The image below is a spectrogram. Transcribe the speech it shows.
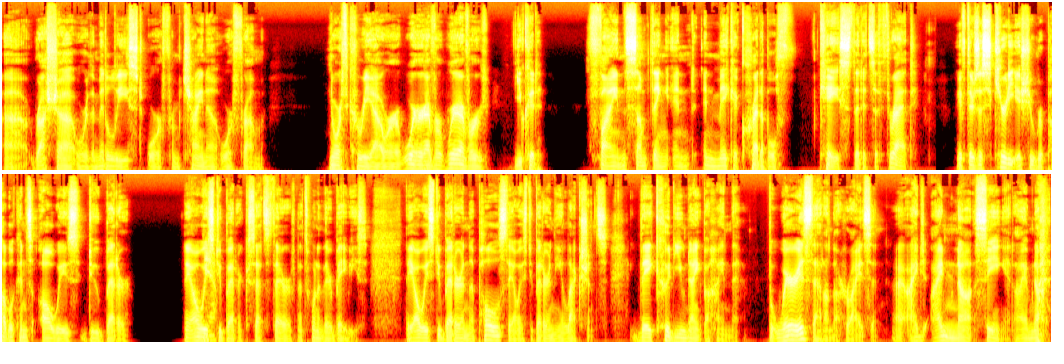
uh, Russia or the Middle East or from China or from North Korea or wherever, wherever you could find something and and make a credible th- case that it's a threat. If there's a security issue, Republicans always do better. They always yeah. do better because that's their that's one of their babies. They always do better in the polls. They always do better in the elections. They could unite behind that. But where is that on the horizon? I, I am not seeing it. I am not.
